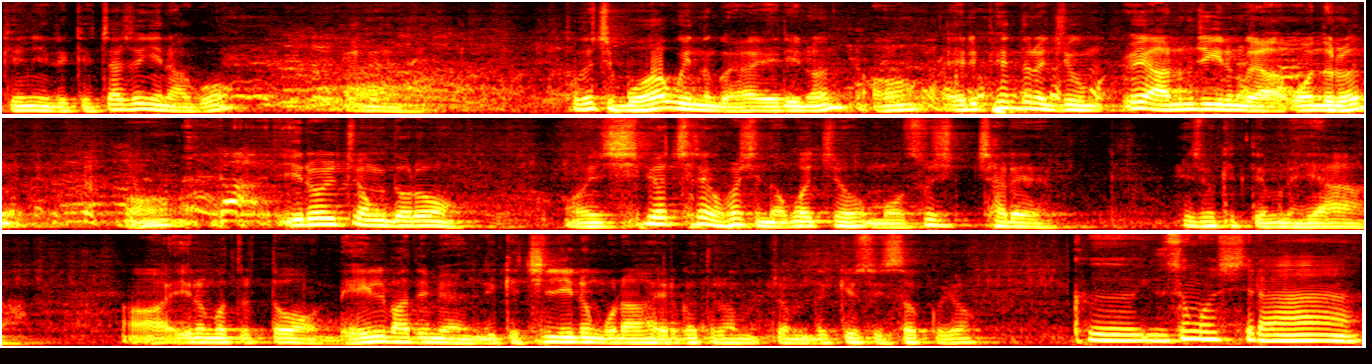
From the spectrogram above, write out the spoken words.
괜히 이렇게 짜증이 나고 어, 도대체 뭐 하고 있는 거야 에리는? 어? 에리 팬들은 지금 왜 안 움직이는 거야 오늘은? 어? 이럴 정도로 어, 10여 차례가 훨씬 넘었죠. 뭐 수십 차례 해줬기 때문에 야 어, 이런 것들도 매일 받으면 이렇게 질리는구나 이런 것들을 좀 느낄 수 있었고요. 그 유승호 씨랑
